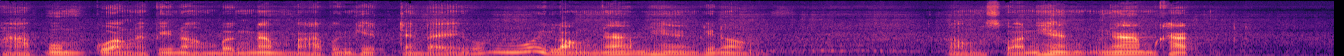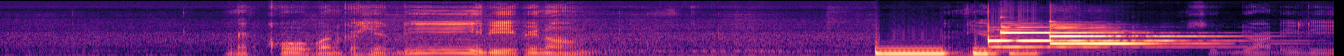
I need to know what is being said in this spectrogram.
ภาพมุมกวางให้พี่น้องเบิ่งน้ำว่าเพิ่งเฮ็ดจังไดโอ้ยลองงามแห้งพี่น้องลองสวนแห้งงามคักแมคโครเพิ่นก็เฮ็ดดีดีพี่น้องเพิ่นเฮ็ดสุดยอดอีหลี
